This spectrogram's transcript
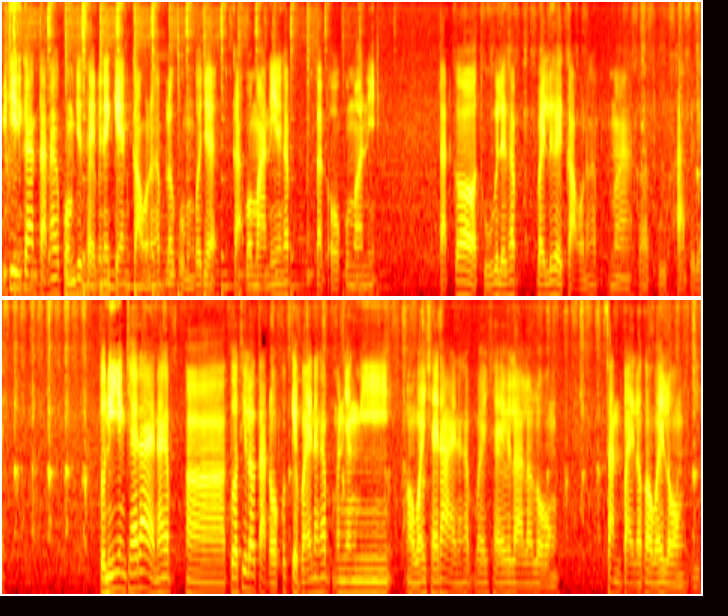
วิธีการตัดนะครับผมจะใส่ไปในแกนเก่านะครับ แล้วผมก็จะกะประมาณนี้นะครับ ตัดออกประมาณนี้ ตัดก็ถูไปเลยครับใบเลื่อยเก่านะครับ มาก็ถูขาดไปเลย ตัวนี้ยังใช้ได้นะครับตัวที่เราตัดออกก็เก็บไว้นะครับ มันยังมีเอาไว้ใช้ได้นะครับ ไว้ใช้เวลาเราลองสั้นไปแล้วก็ไว้ลองอีก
